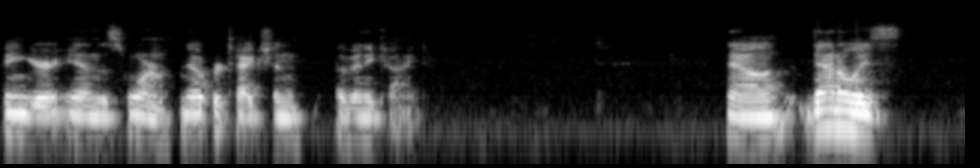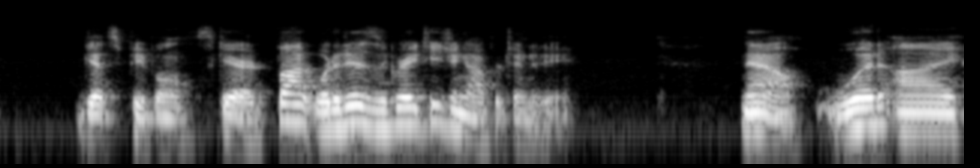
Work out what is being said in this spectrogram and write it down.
finger in the swarm, no protection of any kind. Now, that always gets people scared, but what it is is a great teaching opportunity. Now, would I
